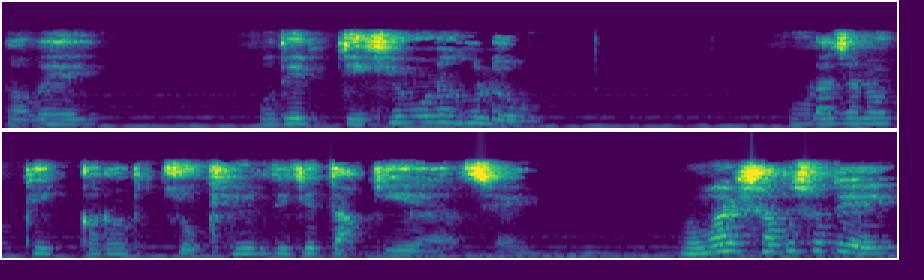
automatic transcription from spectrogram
তবে ওদের দেখে মনে হলো, ওরা যেন ঠিক কারোর চোখের দিকে তাকিয়ে আছে। সময়ের সাথে সাথে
